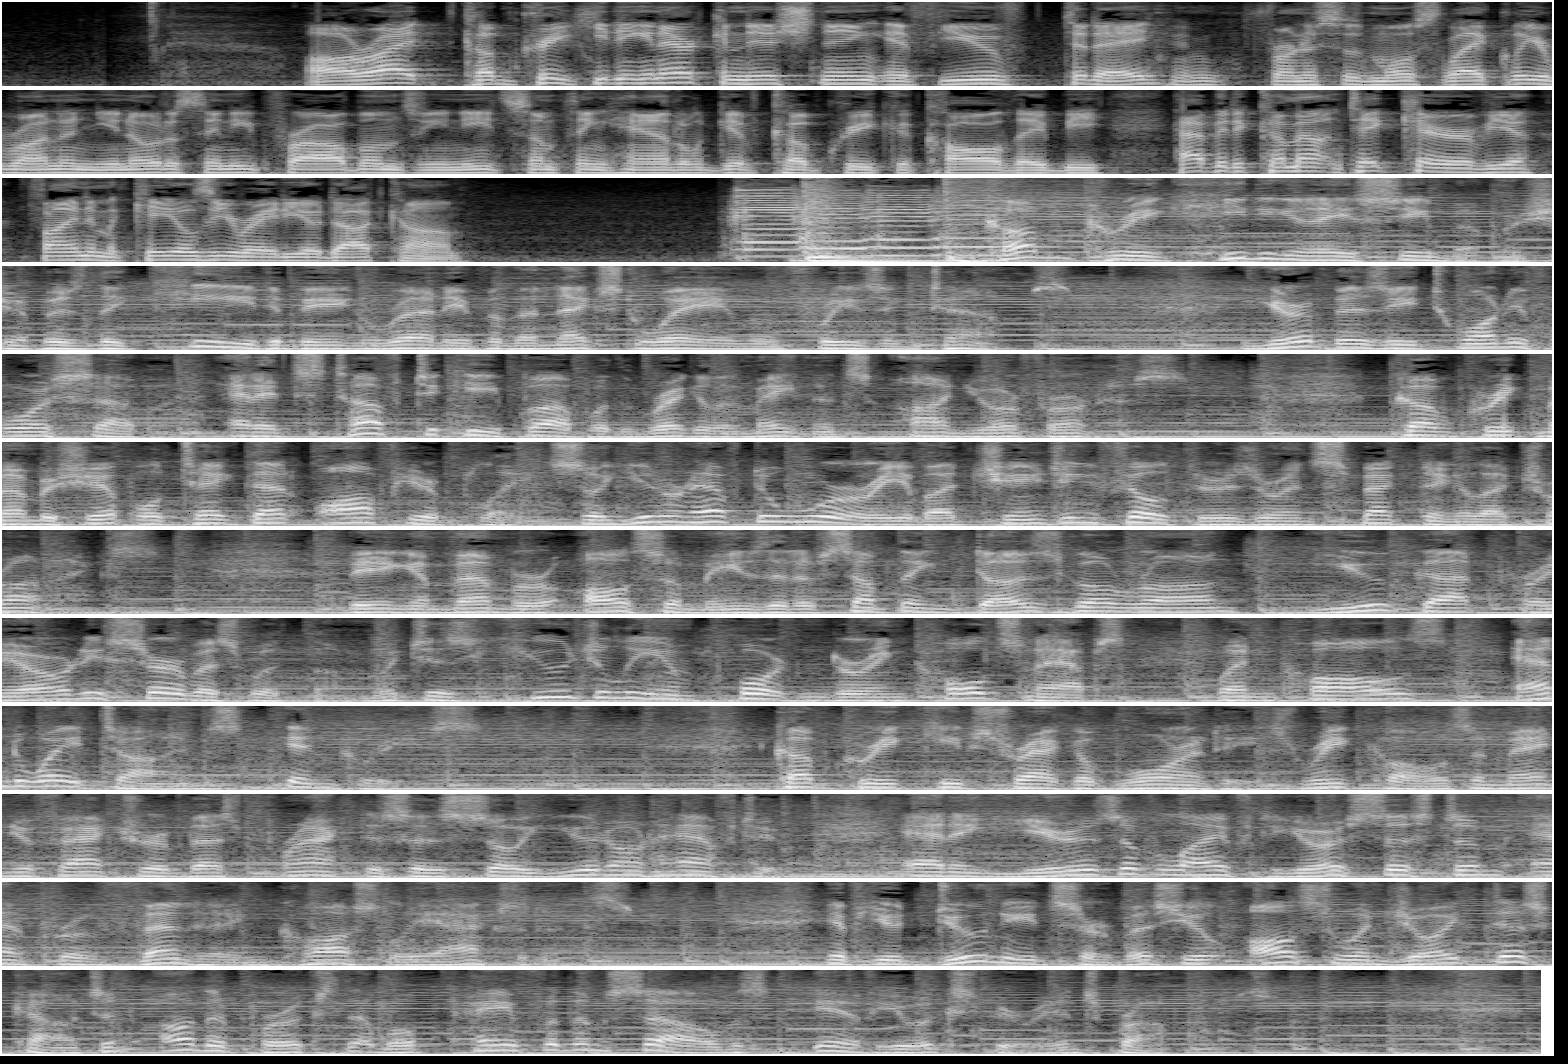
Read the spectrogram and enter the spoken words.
All right, Cub Creek Heating and Air Conditioning. If you've today, and furnace most likely running, you notice any problems, you need something handled, give Cub Creek a call. They'd be happy to come out and take care of you. Find them at klzradio.com. Cub Creek Heating and AC membership is the key to being ready for the next wave of freezing temps. You're busy 24 7, and it's tough to keep up with regular maintenance on your furnace. Cub Creek membership will take that off your plate so you don't have to worry about changing filters or inspecting electronics. Being a member also means that if something does go wrong, you've got priority service with them, which is hugely important during cold snaps when calls and wait times increase. Cub Creek keeps track of warranties, recalls, and manufacturer best practices so you don't have to, adding years of life to your system and preventing costly accidents. If you do need service, you'll also enjoy discounts and other perks that will pay for themselves if you experience problems.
